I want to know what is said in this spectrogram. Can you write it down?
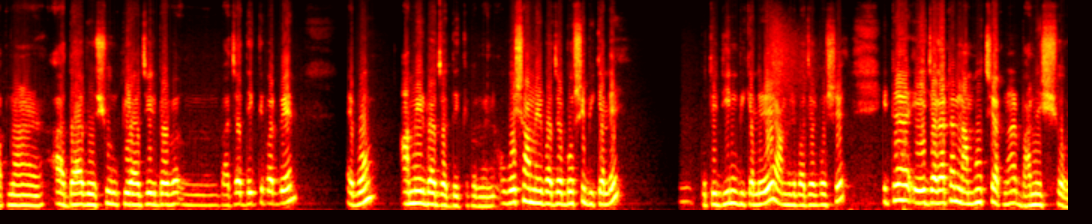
আপনার আদা, রসুন, পেঁয়াজের বাজার দেখতে পারবেন। এবং আমের বাজার দেখতে পারবেন। অবশ্য আমের বাজার বসে বিকালে, প্রতিদিন বিকালে আমের বাজার বসে। এটা, এই জায়গাটার নাম হচ্ছে আপনার বানেশ্বর।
